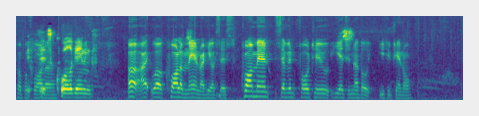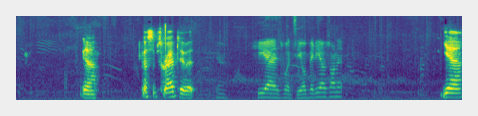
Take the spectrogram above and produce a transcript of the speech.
Purple Koala. It's Koala Gaming. Oh, I, well, Koala Man right here says. Koala Man 742, he has another YouTube channel. Yeah. Go subscribe to it. Yeah. He has, what, zero videos on it? Yeah,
